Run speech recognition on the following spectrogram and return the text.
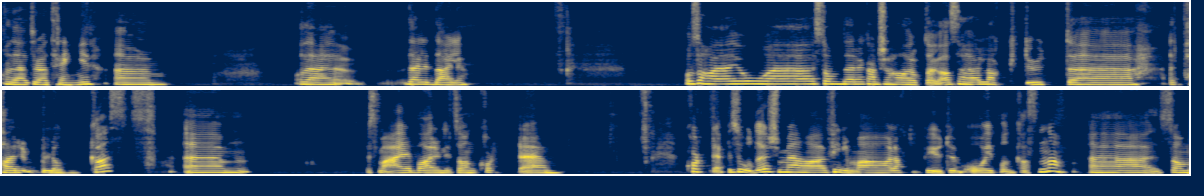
Og det jeg tror jeg trenger. Um, og det er, det er litt deilig. Og så har jeg jo, eh, som dere kanskje har oppdaga, så har jeg lagt ut eh, et par bloggkast. Um, som er bare litt sånn korte, korte episoder som jeg har filma og lagt ut på YouTube og i podkasten. Uh, som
